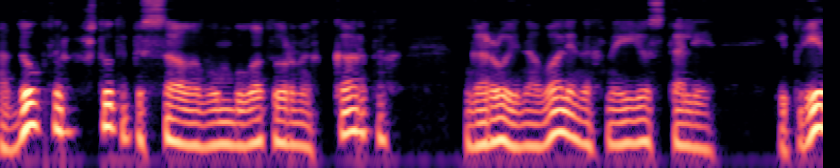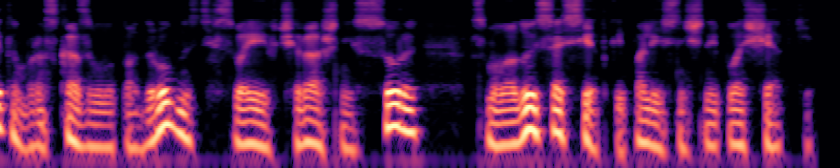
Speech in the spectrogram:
а доктор что-то писала в амбулаторных картах, горой наваленных на ее столе, и при этом рассказывала подробности своей вчерашней ссоры с молодой соседкой по лестничной площадке,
